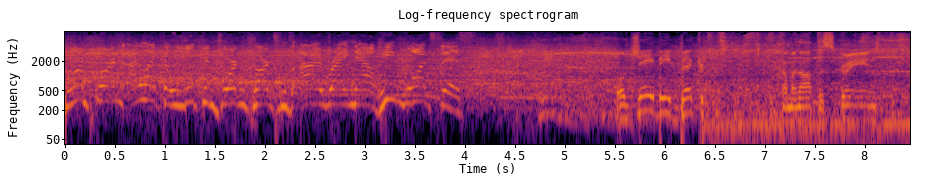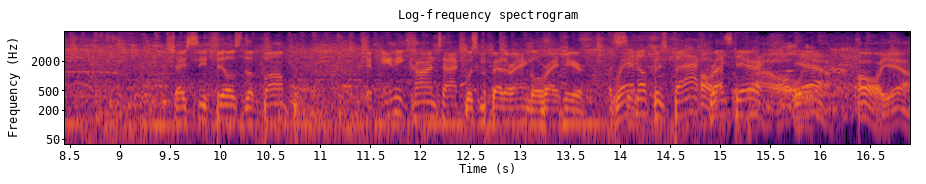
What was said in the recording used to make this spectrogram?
More important, I like the look in Jordan Clarkson's eye right now. He wants this. Well, J.B. Bicker coming off the screen. JC feels the bump. If any contact was a better angle right here. Let's ran see. up his back Oh, right there. Oh, yeah. Oh, yeah.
